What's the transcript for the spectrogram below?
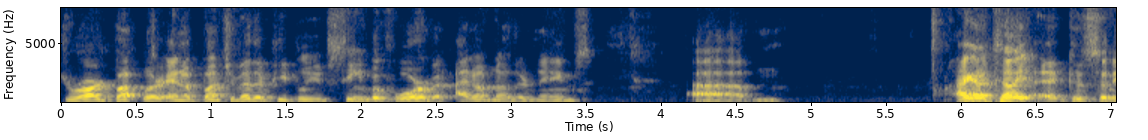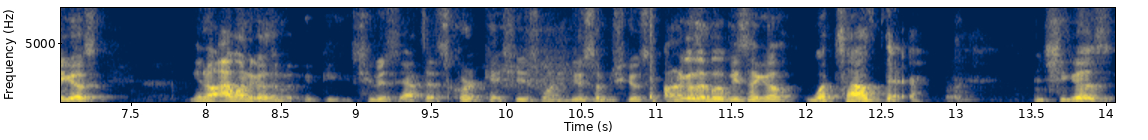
Gerard Butler and a bunch of other people you've seen before, but I don't know their names. Um, I got to tell you, because Cindy goes, you know, I want to go to the. She was after this court case. She just wanted to do something. She goes, I want to go to the movies. I go, what's out there? And she goes,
